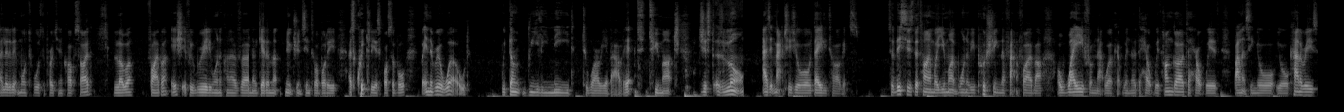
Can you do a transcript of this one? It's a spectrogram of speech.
a little bit more towards the protein and carb side, lower fiber ish if we really want to kind of uh, you know get nutrients into our body as quickly as possible. But in the real world, we don't really need to worry about it too much, just as long as it matches your daily targets. So this is the time where you might want to be pushing the fat and fiber away from that workout window to help with hunger, to help with balancing your your calories,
